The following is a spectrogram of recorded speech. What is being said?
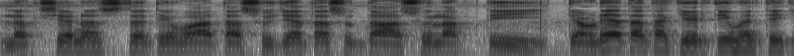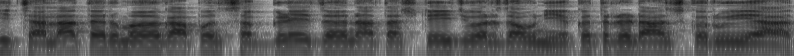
लक्ष नसतं तेव्हा आता सुजाता सुद्धा असू लागते. तेवढ्यात आता कीर्ती म्हणते की चला तर मग आपण सगळेजण आता स्टेजवर जाऊन एकत्र डान्स करूयात.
